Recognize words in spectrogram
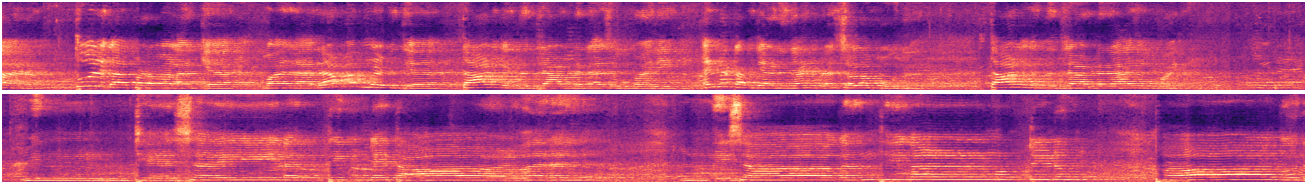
അവസാനം തൂലുകാർ പടവാളാക്കിയ വരാരാമർമ്മ എഴുതിയ താളികെന്ന ദ്രാവിഡ രാജകുമാരി എന്ന കവിതയാണ് ഞാൻ ഇവിടെ ചൊല്ലാൻ പോകുന്നത്. താളികെന്ന ദ്രാവിഡ രാജകുമാരി. വിന്ധ്യശൈലത്തിന്റെ താഴ്വരൽ മുട്ടിടും ഭാഗുണ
